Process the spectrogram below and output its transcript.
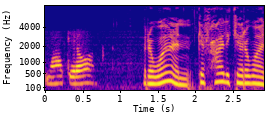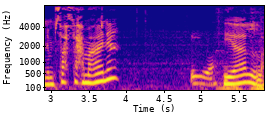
معك روان. روان كيف حالك يا روان؟ مصحصح معانا؟ أيوه. يلا.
